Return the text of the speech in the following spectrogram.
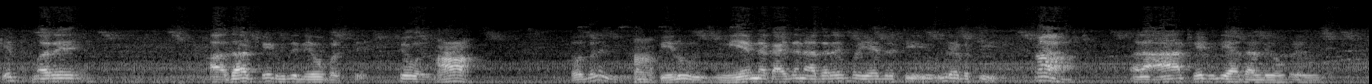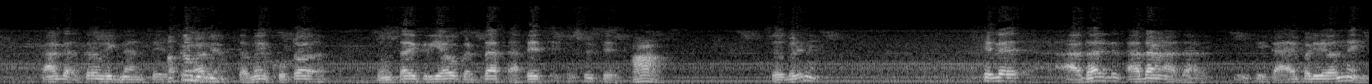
કે તમારે આધાર ઠેઠ સુધી લેવો પડશે. શું? ખબર ને પેલું નિયમ ના કાયદા ના આધારે પણ એ દ્રષ્ટિ ઉડ્યા પછી. હા. અને આ ઠેઠ સુધી આધાર લેવો પડે એવું. છે. કારણ કે અક્રમ વિજ્ઞાન. છે તમે ખોટા સંસારી ક્રિયાઓ કરતા સાથે છે. શું છે? ને? એટલે આધાર એટલે સાધારણ આધાર. કાયમ પડી રહેવાનું નહીં.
